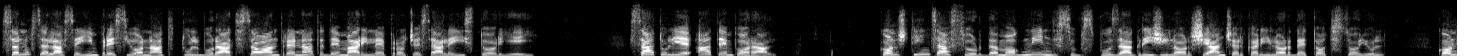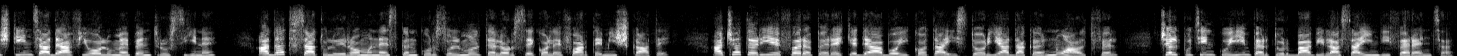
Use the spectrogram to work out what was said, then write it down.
să nu se lase impresionat, tulburat sau antrenat de marile procese ale istoriei. Satul e atemporal. Conștiința surdă, mognind sub spuza grijilor și a încercărilor de tot soiul, conștiința de a fi o lume pentru sine, a dat satului românesc în cursul multelor secole foarte mișcate, acea tărie fără pereche de a boicota istoria, dacă nu altfel, cel puțin cu imperturbabila sa indiferență.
